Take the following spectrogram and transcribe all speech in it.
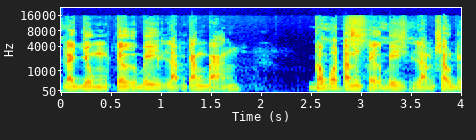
là dùng từ bi làm căn bản không có tâm từ bi làm sao được?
